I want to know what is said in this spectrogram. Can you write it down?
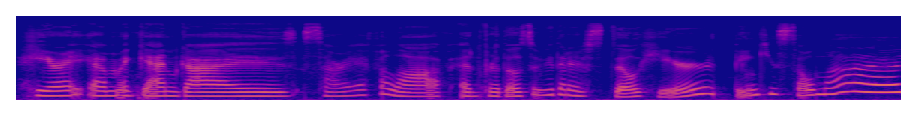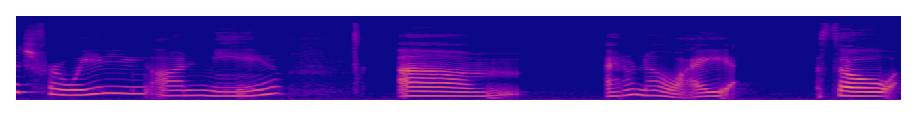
here I am again, guys. Sorry I fell off. And for those of you that are still here, thank you so much for waiting on me. Um, I don't know. I so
